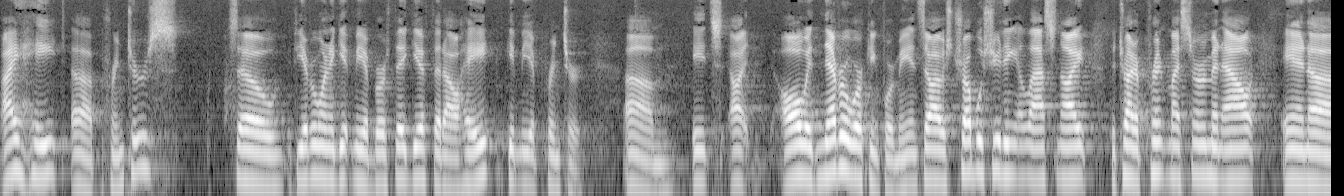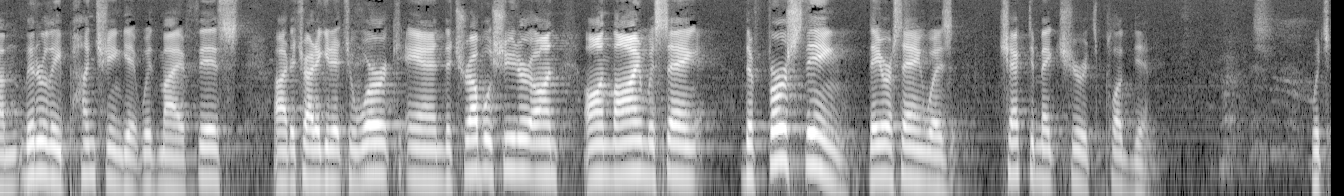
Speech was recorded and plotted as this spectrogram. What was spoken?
I hate uh, printers. So if you ever want to get me a birthday gift that I'll hate, get me a printer. Um, it's I, always never working for me, and so I was troubleshooting it last night to try to print my sermon out, and um, literally punching it with my fist uh, to try to get it to work. And the troubleshooter on online was saying the first thing they were saying was check to make sure it's plugged in. Which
